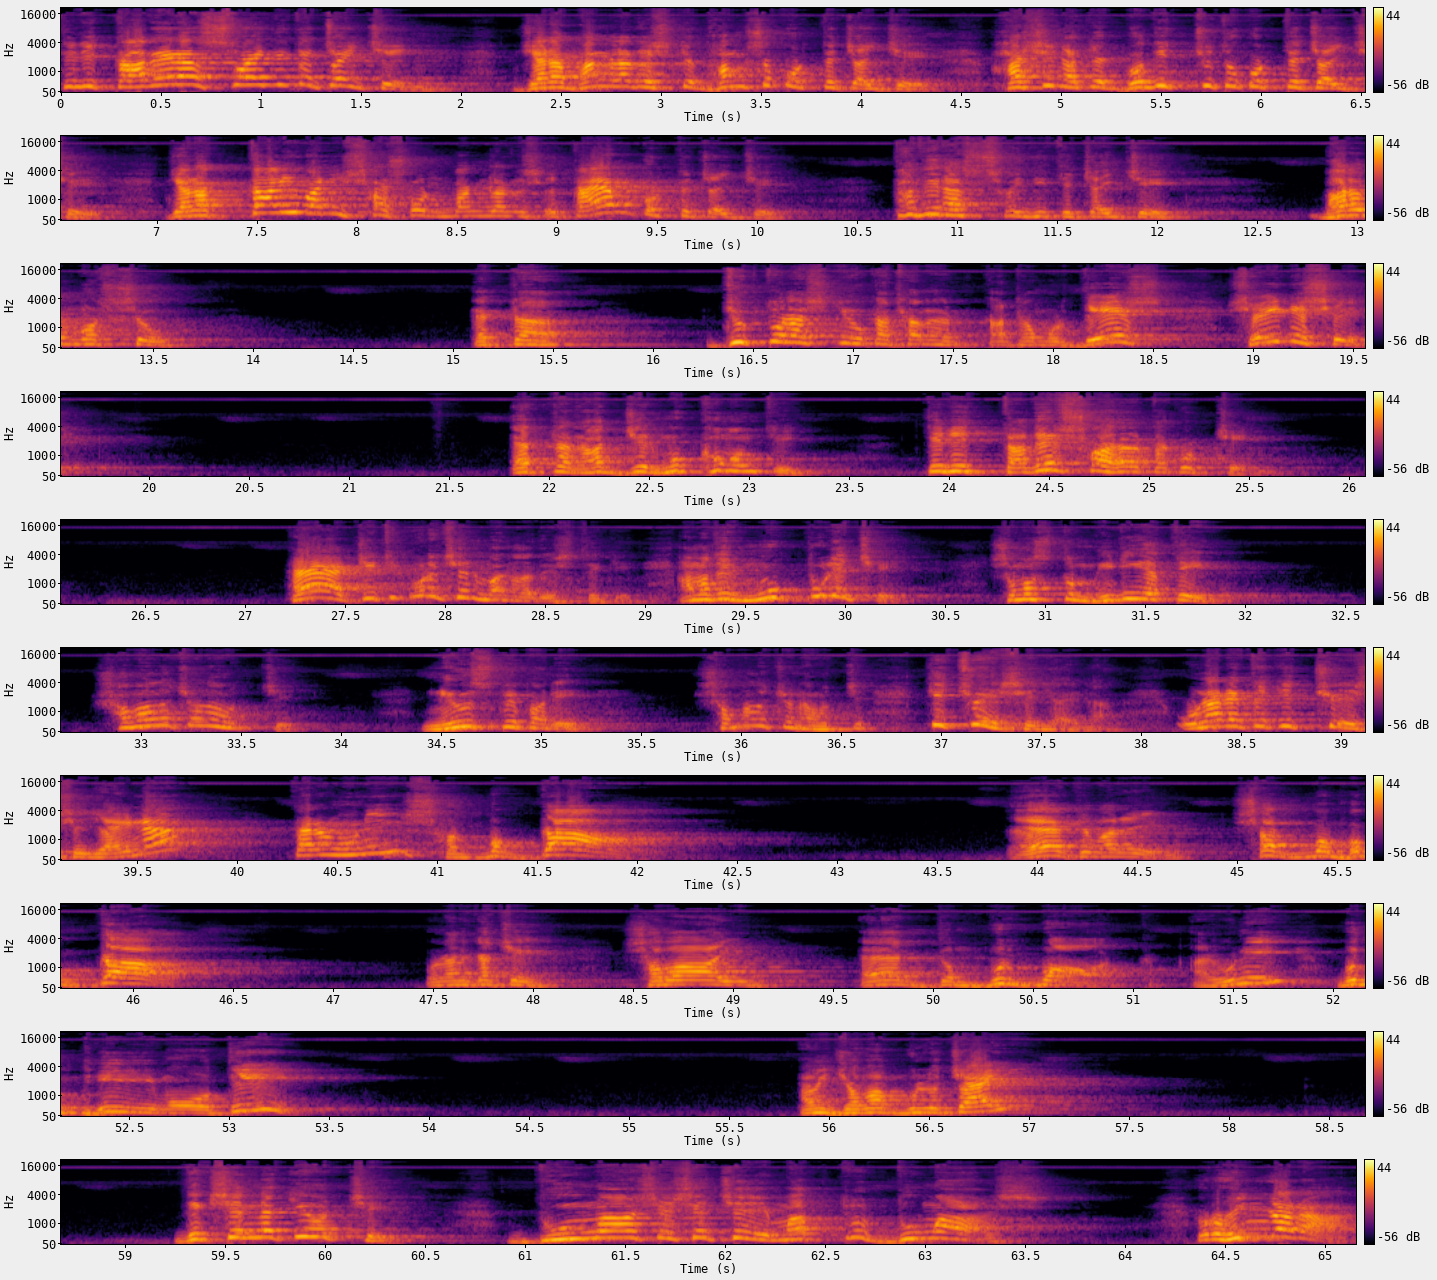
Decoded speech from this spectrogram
তিনি কাদের আশ্রয় দিতে চাইছেন? যারা বাংলাদেশকে ধ্বংস করতে চাইছে, হাসিনাকে গদিচ্যুত করতে চাইছে, যারা তালিবানি শাসন বাংলাদেশে কায়াম করতে চাইছে, তাদের আশ্রয় দিতে চাইছে ভারতবর্ষ একটা যুক্তরাষ্ট্রীয় কাঠামোর কাঠামোর দেশ সেই দেশের একটা রাজ্যের মুখ্যমন্ত্রী, তিনি তাদের সহায়তা করছেন। হ্যাঁ চিঠি করেছেন বাংলাদেশ থেকে। আমাদের মুখ পুড়েছে। সমস্ত মিডিয়াতে সমালোচনা হচ্ছে। নিউজ পেপারে সমালোচনা হচ্ছে। কিচ্ছু এসে যায় না। ওনার এতে কিচ্ছু এসে যায় না। কারণ উনি সর্বজ্ঞা। একেবারে সর্বভোগ্যা। ওনার কাছে সবাই একদম বুর্বক। আর উনি বুদ্ধিমতী। আমি জবাবগুলো চাই। দেখছেন না কি হচ্ছে? দু মাস এসেছে, মাত্র দু মাস। রোহিঙ্গারা!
